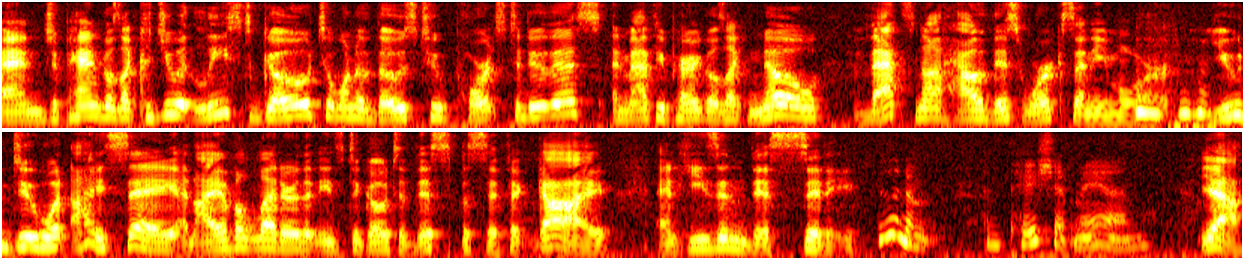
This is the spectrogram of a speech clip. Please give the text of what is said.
And Japan goes like, "Could you at least go to one of those two ports to do this?" And Matthew Perry goes like, "No, that's not how this works anymore. you do what I say, and I have a letter that needs to go to this specific guy, and he's in this city." He's an Im- impatient man. Yeah,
